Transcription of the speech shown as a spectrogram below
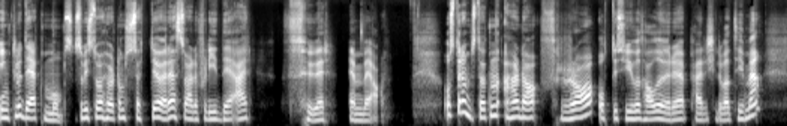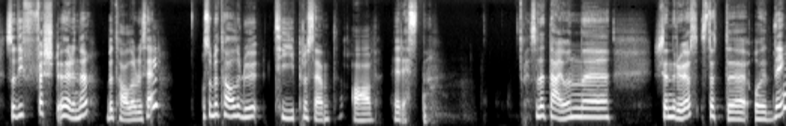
inkludert moms. Så hvis du har hørt om 70 øre, så er det fordi det er før MVA. Og strømstøtten er da fra 87,5 øre per kilowattime, så de første ørene betaler du selv, og så betaler du 10% av resten. Så dette er jo en eh, sjenerøs støtteordning,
